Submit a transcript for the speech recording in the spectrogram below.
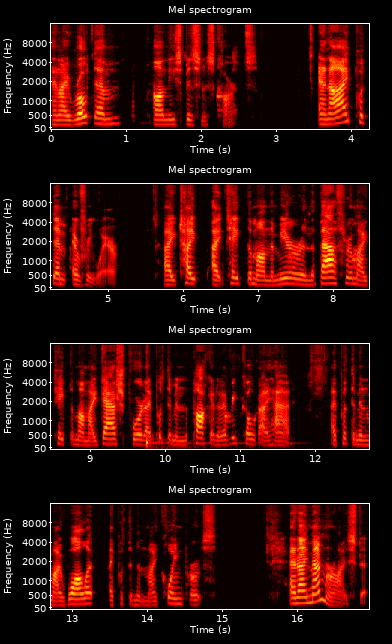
And I wrote them on these business cards. And I put them everywhere. I type I taped them on the mirror in the bathroom. I taped them on my dashboard. I put them in the pocket of every coat I had. I put them in my wallet. I put them in my coin purse. And I memorized it.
